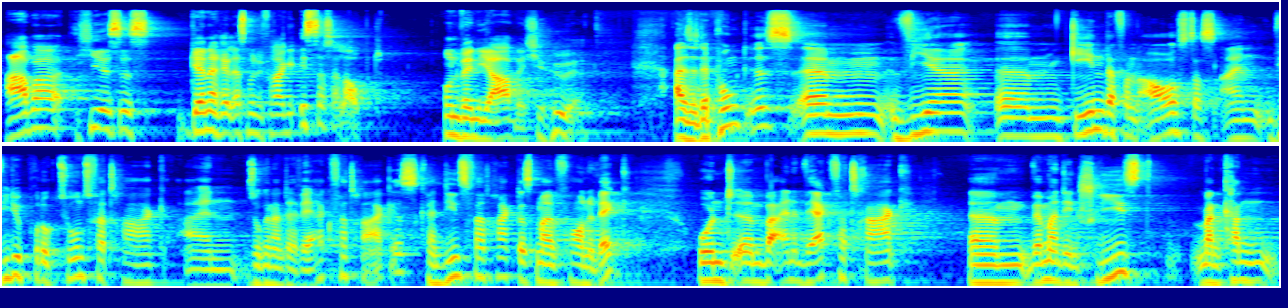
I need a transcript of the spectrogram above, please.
Aber hier ist es generell erstmal die Frage, ist das erlaubt? Und wenn ja, welche Höhe? Also der Punkt ist, ähm, wir ähm, gehen davon aus, dass ein Videoproduktionsvertrag ein sogenannter Werkvertrag ist, kein Dienstvertrag, das mal vorneweg. Und ähm, bei einem Werkvertrag, ähm, wenn man den schließt, man kann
